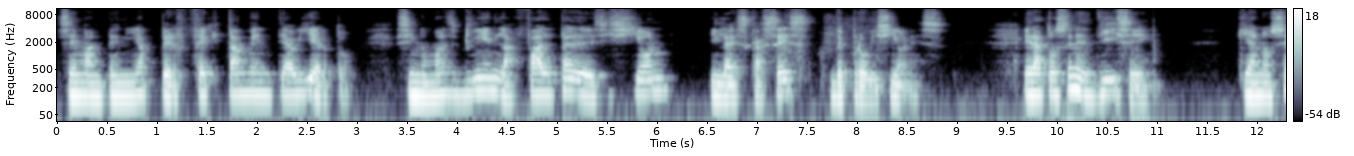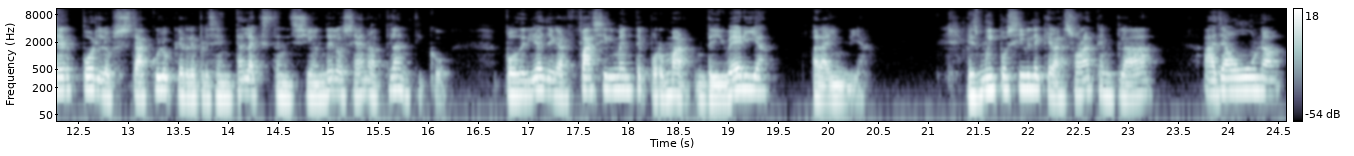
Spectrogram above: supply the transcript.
se mantenía perfectamente abierto, sino más bien la falta de decisión y la escasez de provisiones. Eratóstenes dice que a no ser por el obstáculo que representa la extensión del Océano Atlántico, podría llegar fácilmente por mar de Iberia a la India. Es muy posible que la zona templada haya una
